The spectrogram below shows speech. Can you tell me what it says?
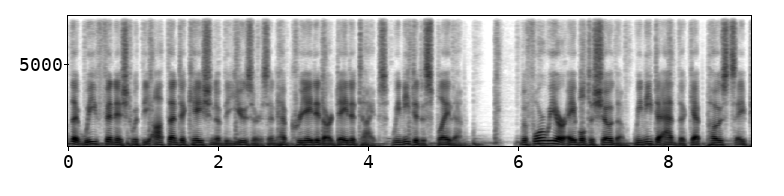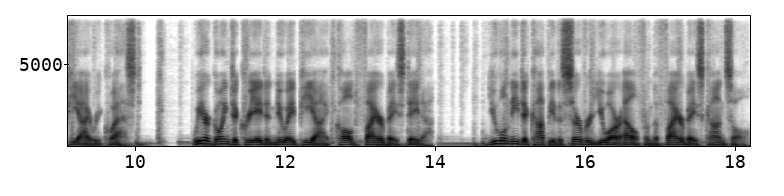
that we've finished with the authentication of the users and have created our data types, we need to display them. Before we are able to show them, we need to add the Get Posts API request. We are going to create a new API called Firebase Data. You will need to copy the server URL from the Firebase console.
